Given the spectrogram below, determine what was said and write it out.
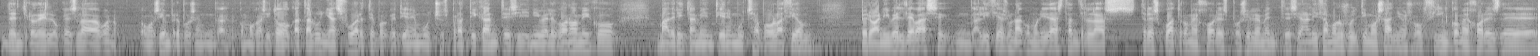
dentro de lo que es la, bueno, como siempre, pues en como casi todo, Cataluña es fuerte porque tiene muchos practicantes y nivel económico, Madrid también tiene mucha población, pero a nivel de base, Galicia es una comunidad, está entre las 3, 4 mejores posiblemente si analizamos los últimos años, o 5 mejores de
